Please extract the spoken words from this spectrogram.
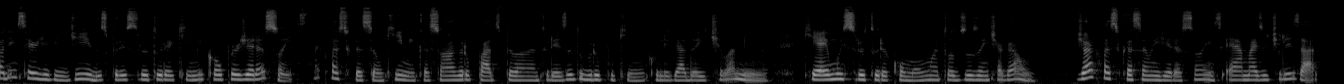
podem ser divididos por estrutura química ou por gerações. Na classificação química, são agrupados pela natureza do grupo químico ligado à etilamina, que é uma estrutura comum a todos os anti-H1. Já a classificação em gerações é a mais utilizada,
